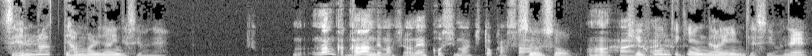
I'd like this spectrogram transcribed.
全裸ってあんまりないんですよねなんか絡んでますよね、腰巻きとかさ。そうそうはい基本的にないんですよね。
